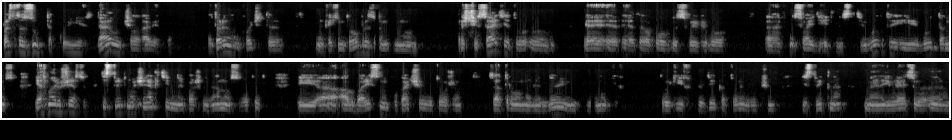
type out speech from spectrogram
Просто зуб такой есть, да, у человека, который он хочет э, каким-то образом ну, расчесать эту, э, эту область своего своей деятельности. Вот и будут доносы. Я смотрю, сейчас действительно очень активные пошли доносы. Вот тут и Аллу Борисовну Пугачеву тоже затронули, да, и многих других людей, которые, в общем, действительно э, является э,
